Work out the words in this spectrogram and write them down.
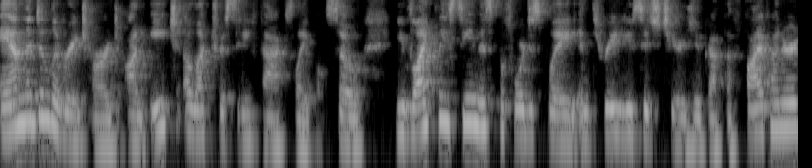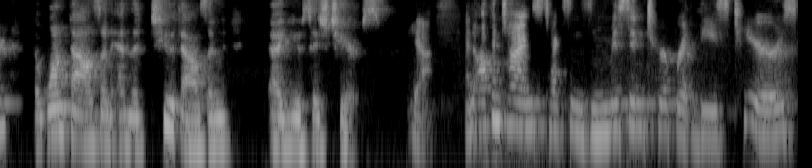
and the delivery charge on each electricity facts label. So you've likely seen this before displayed in three usage tiers. You've got the 500, the 1000, and the 2000 uh, usage tiers. Yeah. And oftentimes Texans misinterpret these tiers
